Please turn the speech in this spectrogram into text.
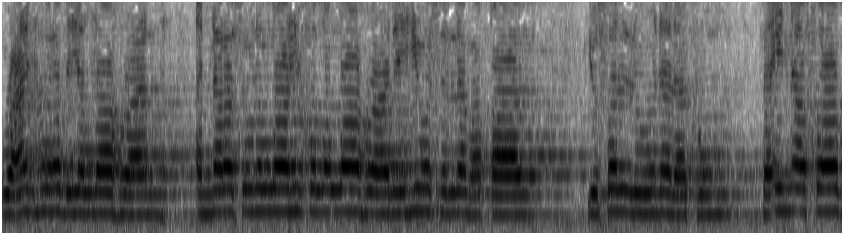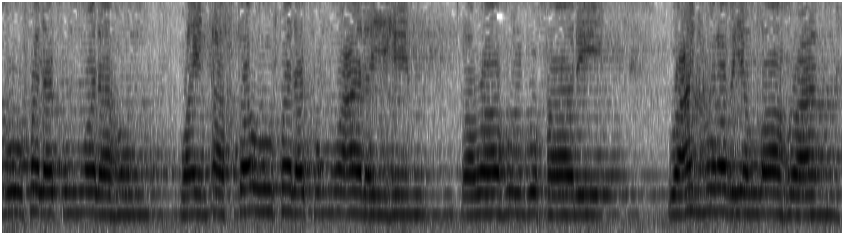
وعنه رضي الله عنه أن رسول الله صلى الله عليه وسلم قال يصلون لكم فإن أصابوا فلكم ولهم وإن أخطأوا فلكم وعليهم. رواه البخاري. وعنه رضي الله عنه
